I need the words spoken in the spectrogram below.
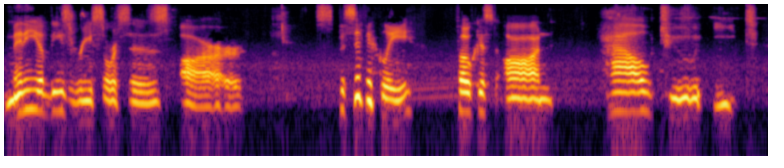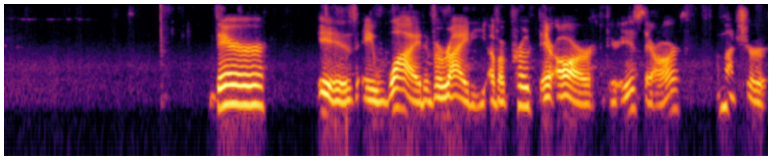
Many of these resources are specifically focused on how to eat. There is a wide variety of approach. There are, there is, there are. I'm not sure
